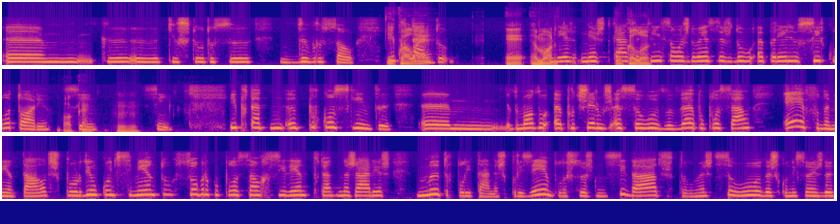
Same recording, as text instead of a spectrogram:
ehm, que, que o estudo se debruçou. E, e qual é? portanto, é? É a morte. Neste caso aqui são as doenças do aparelho circulatório. Okay. Sim, uhum. sim. E portanto, por conseguinte, um, de modo a protegermos a saúde da população, é fundamental dispor de um conhecimento sobre a população residente, portanto, nas áreas metropolitanas, por exemplo, as suas necessidades, os problemas de saúde, as condições de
